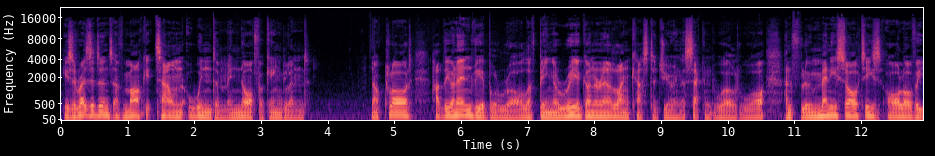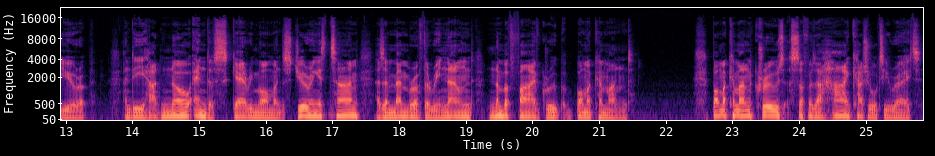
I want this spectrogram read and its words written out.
He's a resident of Market Town, Wymondham in Norfolk, England. Now, Claude had the unenviable role of being a rear gunner in a Lancaster during the Second World War and flew many sorties all over Europe. And he had no end of scary moments during his time as a member of the renowned Number 5 Group Bomber Command. Bomber Command crews suffered a high casualty rate.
